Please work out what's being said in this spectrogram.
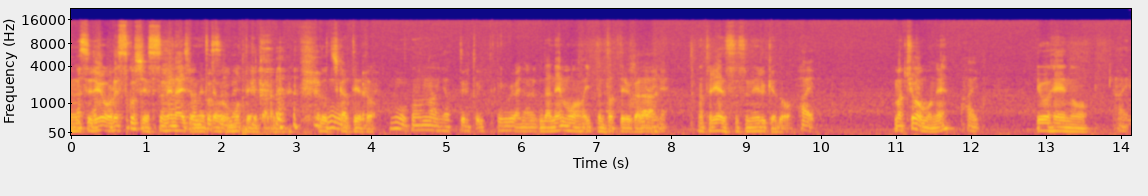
うんするよ。俺少し進めないとね って思ってるからね。どっちかっていうと。もうこんなんやってると1分ぐらいになる。んだだねもう1分経ってるから、ね。まあ、とりあえず進めるけど。はい。まあ今日もねはい。傭兵のはい。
